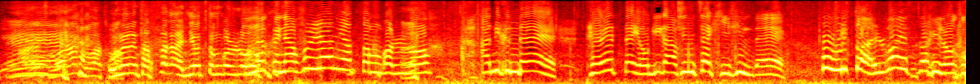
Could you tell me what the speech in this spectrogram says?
예. 좋아 좋아 좋아. 오늘은 답사가 아니었던 걸로. 오늘 그냥 훈련이었던 걸로. 아니 근데 대회 때 여기가 진짜 길인데 어 우리 또 알바했어 이러고.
